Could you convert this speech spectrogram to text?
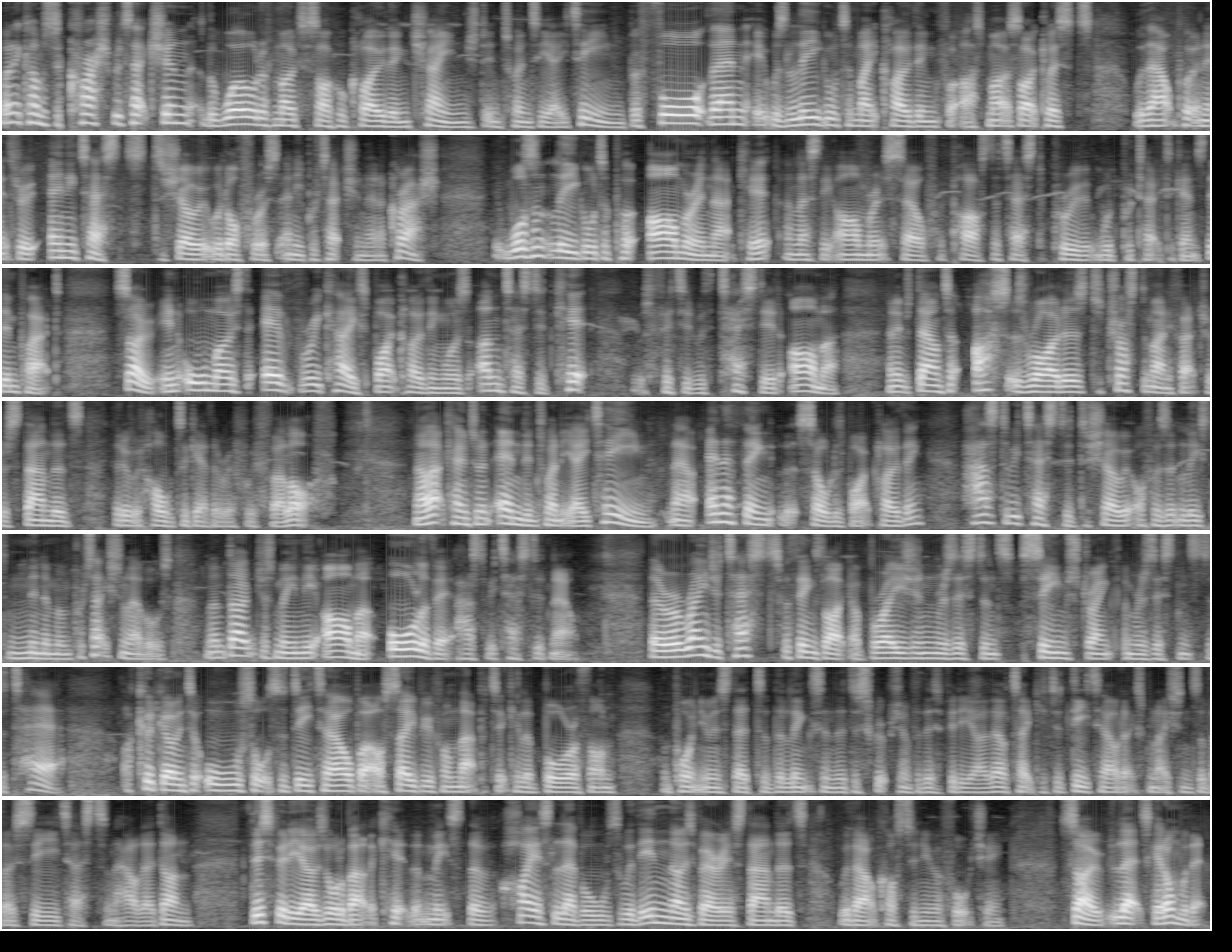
When it comes to crash protection, the world of motorcycle clothing changed in 2018. Before then, it was legal to make clothing for us motorcyclists without putting it through any tests to show it would offer us any protection in a crash. It wasn't legal to put armour in that kit unless the armour itself had passed a test to prove it would protect against impact. So in almost every case, bike clothing was untested kit that was fitted with tested armour. And it was down to us as riders to trust the manufacturer's standards that it would hold together if we fell off. Now that came to an end in 2018. Now anything that's sold as bike clothing has to be tested to show it offers at least minimum protection levels. And I don't just mean the armour, all of it has to be tested now. There are a range of tests for things like abrasion resistance, seam strength and resistance to tear. I could go into all sorts of detail, but I'll save you from that particular boreathon and point you instead to the links in the description for this video. They'll take you to detailed explanations of those CE tests and how they're done. This video is all about the kit that meets the highest levels within those various standards without costing you a fortune. So let's get on with it.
